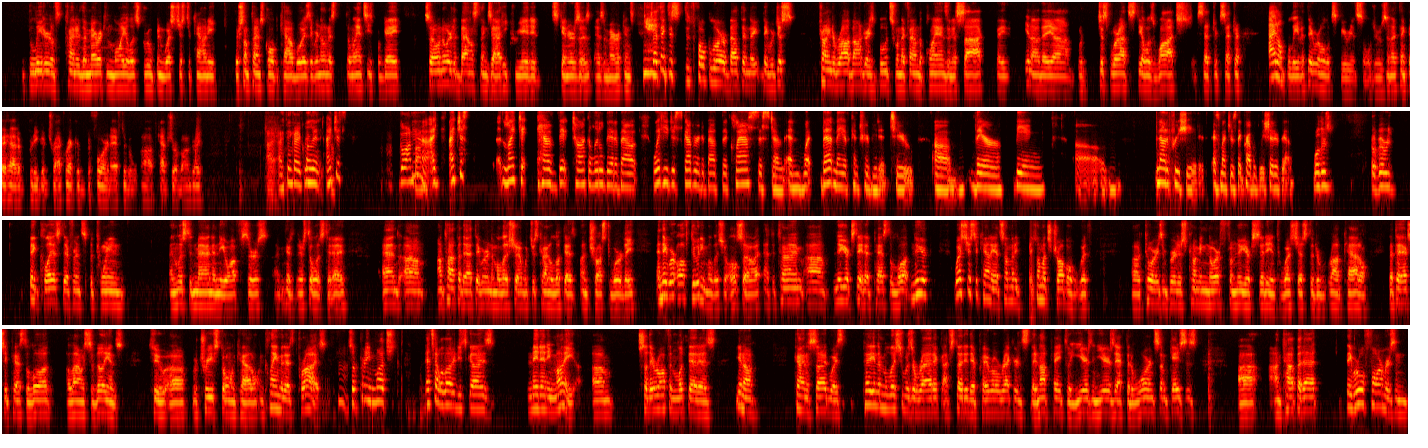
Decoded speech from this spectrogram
the leader of kind of the American loyalist group in Westchester County. They're sometimes called the Cowboys. They were known as Delancey's Brigade. So, in order to balance things out, he created Skinners as, as Americans. So, I think this, this folklore about them, they, they were just trying to rob Andre's boots when they found the plans in his sock. They, you know, they uh, were just were out to steal his watch, et cetera, et cetera. I don't believe it. They were all experienced soldiers, and I think they had a pretty good track record before and after the uh, capture of Andre. I, I think I agree. Well, with and. I just, Go on, Bonnie. yeah, I, I just like to have Vic talk a little bit about what he discovered about the class system and what that may have contributed to um, their being um, not appreciated as much as they probably should have been. Well, there's a very big class difference between enlisted men and the officers. I mean, there, there still is today. And um, on top of that, they were in the militia, which was kind of looked as untrustworthy. And they were off duty militia also. At, the time, uh, New York State had passed the law. New York, Westchester County had so many, so much trouble with uh, Tories and British coming north from New York City into Westchester to rob cattle that they actually passed a law allowing civilians to uh, retrieve stolen cattle and claim it as prize. Hmm. So pretty much, that's how a lot of these guys made any money. Um, so they were often looked at as, you know, kind of sideways. Paying the militia was erratic. I've studied their payroll records. They're not paid till years and years after the war in some cases. Uh, on top of that, they were all farmers in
